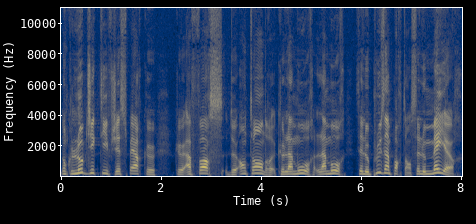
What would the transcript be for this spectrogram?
Donc l'objectif, j'espère que, que, à force d'entendre que l'amour, l'amour, c'est le plus important, c'est le meilleur,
